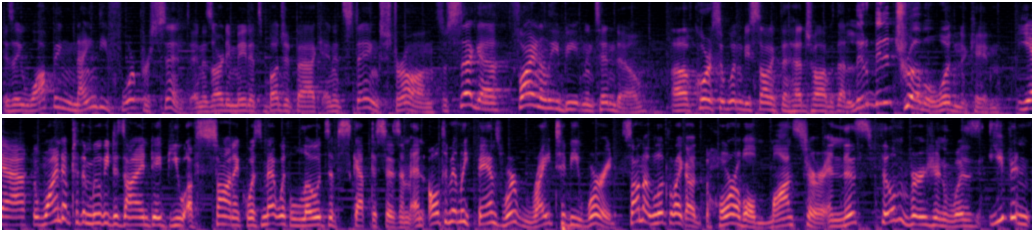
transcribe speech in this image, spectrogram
is a whopping 94% and has already made its budget back and it's staying strong. So Sega finally beat Nintendo. Uh, of course, it wouldn't be Sonic the Hedgehog without a little bit of trouble, wouldn't it, Caden? Yeah, the wind up to the movie design debut of Sonic was met with loads of skepticism, and ultimately fans were right to be worried. Sonic looked like a horrible monster, and this film version was even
